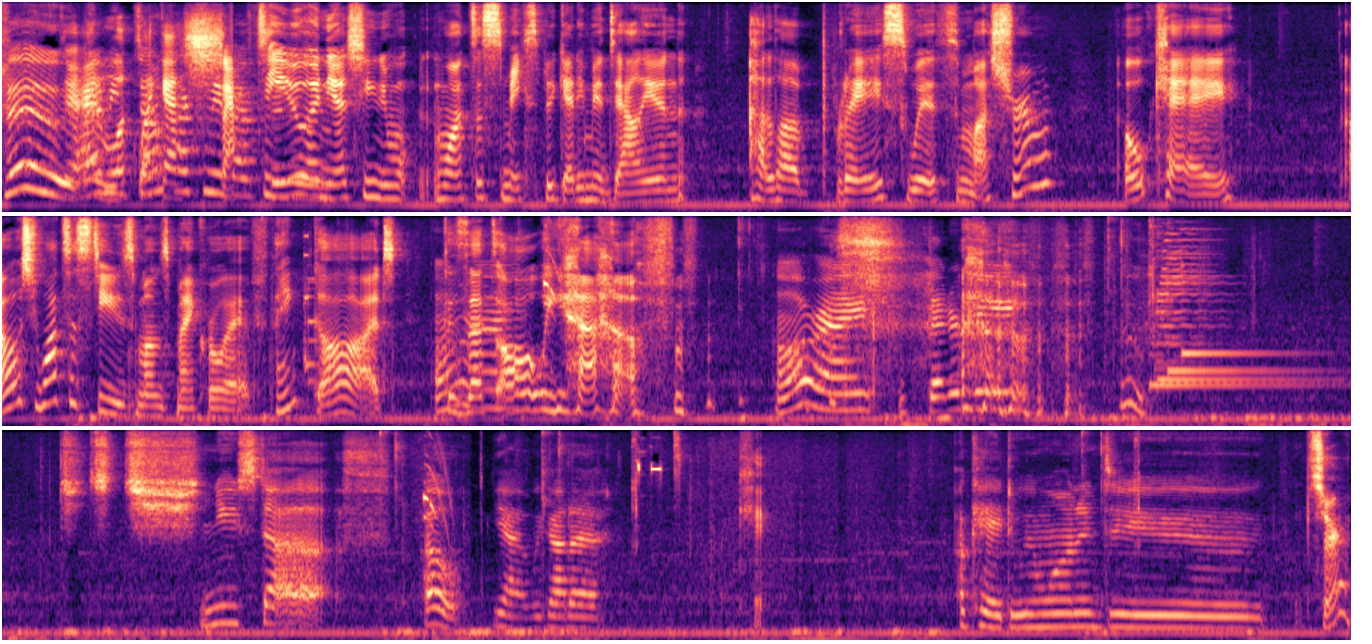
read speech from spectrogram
food. Do I, mean, look like a to chef to you? And yet she wants us to make spaghetti medallion a la brace with mushroom? Okay. Oh, she wants us to use mom's microwave. Thank God. Because that's all we have. All right, better be. Ooh. New stuff. Oh, yeah, we gotta. Okay. Do we want to do Sure.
